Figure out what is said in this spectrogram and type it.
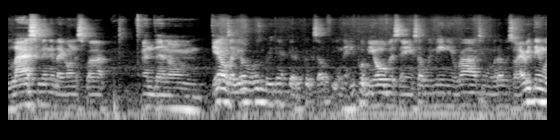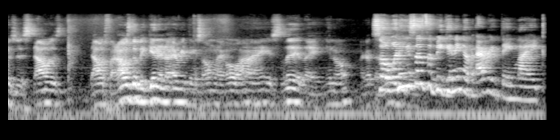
last minute, like on the spot. And then um, yeah, I was like, yo, Rosenberg, think I get a quick selfie? And then he put me over saying Subway Mania rocks, and whatever. So everything was just that was that was fun. That was the beginning of everything. So I'm like, oh, alright, it's lit. Like, you know, I got. So when he says the beginning of everything, like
